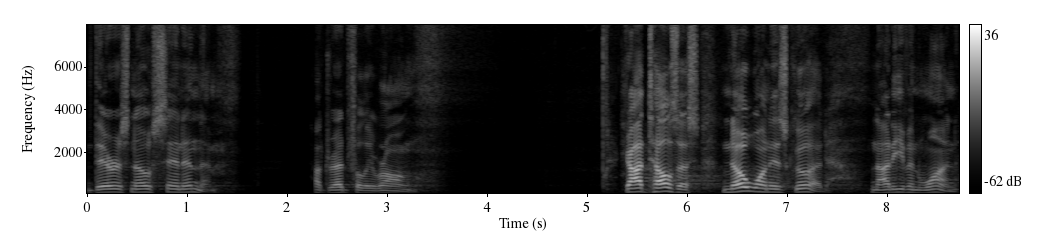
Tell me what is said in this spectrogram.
there is no sin in them. How dreadfully wrong. God tells us no one is good, not even one.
